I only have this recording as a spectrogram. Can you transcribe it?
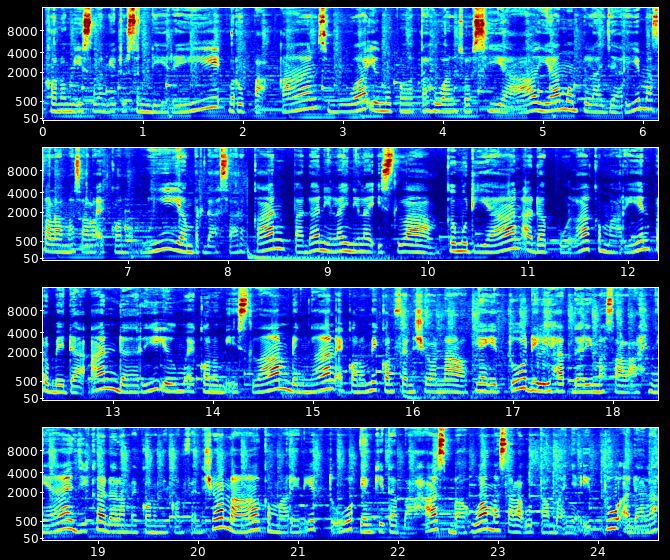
Ekonomi Islam itu sendiri merupakan sebuah ilmu pengetahuan sosial yang mempelajari masalah-masalah ekonomi yang berdasarkan pada nilai-nilai Islam. Kemudian ada pula kemarin perbedaan dari ilmu ekonomi Islam dengan ekonomi konvensional, yaitu dilihat dari masalahnya jika dalam ekonomi konvensional kemarin itu yang kita bahas bahwa masalah utamanya itu adalah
